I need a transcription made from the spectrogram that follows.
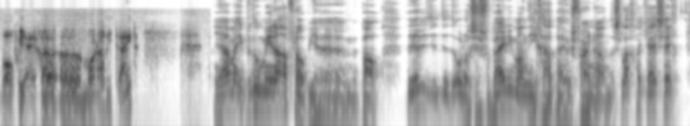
boven je eigen moraliteit. Ja, maar ik bedoel meer na afloop, Paul. De, de, de, oorlog is voorbij, die man die gaat bij Hustvarna aan de slag, wat jij zegt.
